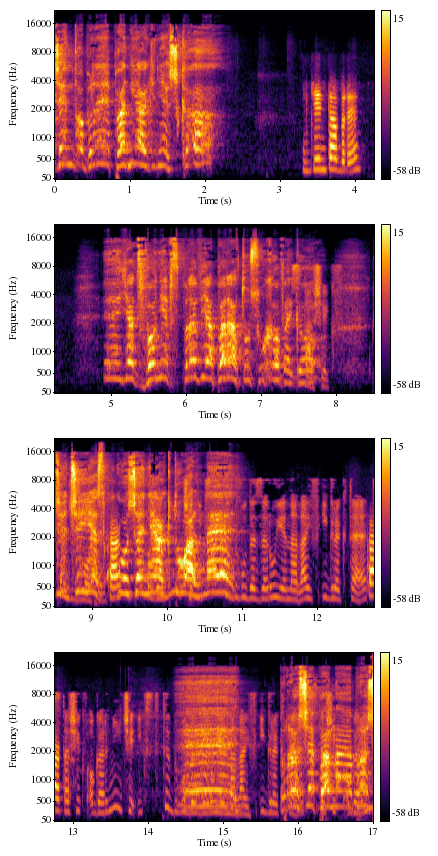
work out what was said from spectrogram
dzień dobry, pani Agnieszka. Dzień dobry. E, Ja dzwonię w sprawie aparatu słuchowego. Stasiek. Czy, pięć czy złotych. jest Tak, ogłoszenie Ogarnijcie aktualne? XTWD zeruje na live YT. Tak. Stasiek ogarnijcie XTWD zeruje na live YT. Proszę Stasiek, pana, ogarnijcie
